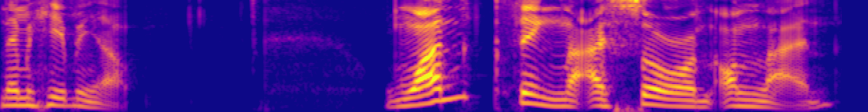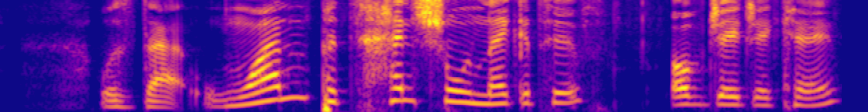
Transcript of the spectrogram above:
Let me hear me out. One thing that I saw on online was that one potential negative of JJK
